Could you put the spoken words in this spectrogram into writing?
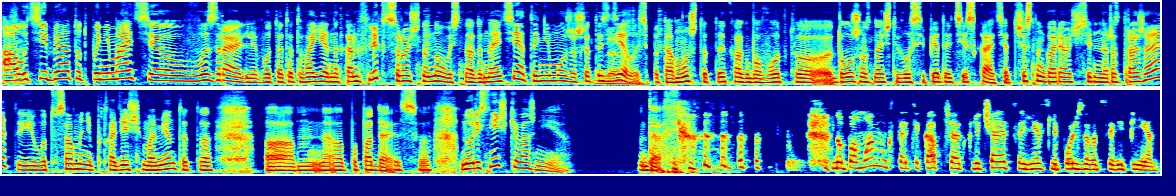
А у тебя тебя тут, понимаете, в Израиле вот этот военный конфликт, срочно новость надо найти, а ты не можешь это да. сделать, потому что ты как бы вот э, должен, значит, велосипед идти искать. Это, честно говоря, очень сильно раздражает, и вот в самый неподходящий момент это э, попадается. Но реснички важнее. Да. Но, по-моему, кстати, капча отключается, если пользоваться VPN.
